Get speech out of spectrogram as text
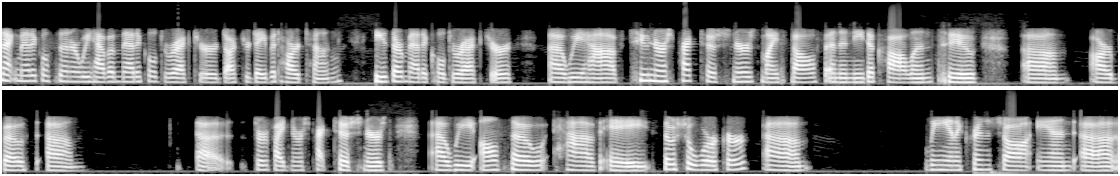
Schneck Medical Center, we have a medical director, Dr. David Hartung. He's our medical director. Uh, we have two nurse practitioners, myself and Anita Collins, who um, are both um, uh, certified nurse practitioners. Uh, we also have a social worker, um, Leanna Crenshaw, and uh,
